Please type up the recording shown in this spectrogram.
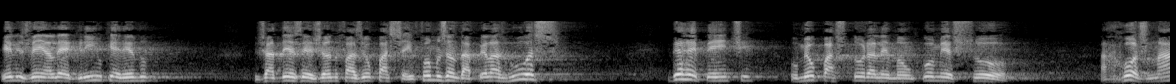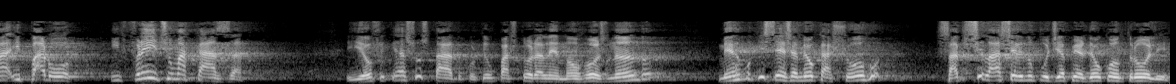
Eles vêm alegrinho querendo, já desejando fazer o passeio. Fomos andar pelas ruas. De repente, o meu pastor alemão começou a rosnar e parou em frente a uma casa. E eu fiquei assustado, porque um pastor alemão rosnando, mesmo que seja meu cachorro, Sabe-se lá se ele não podia perder o controle.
